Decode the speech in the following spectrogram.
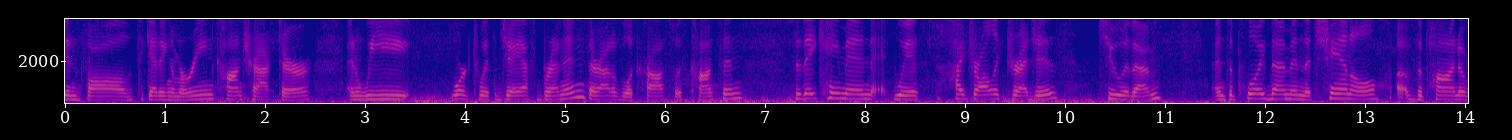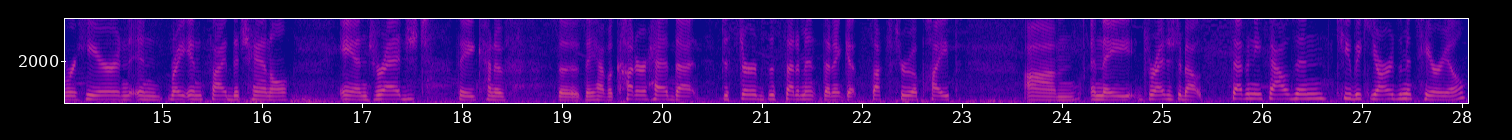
involved getting a marine contractor, and we worked with JF Brennan. They're out of La Crosse, Wisconsin. So they came in with hydraulic dredges, two of them, and deployed them in the channel of the pond over here and, and right inside the channel and dredged. They kind of the, they have a cutter head that disturbs the sediment, then it gets sucked through a pipe um, and they dredged about 70,000 cubic yards of material,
